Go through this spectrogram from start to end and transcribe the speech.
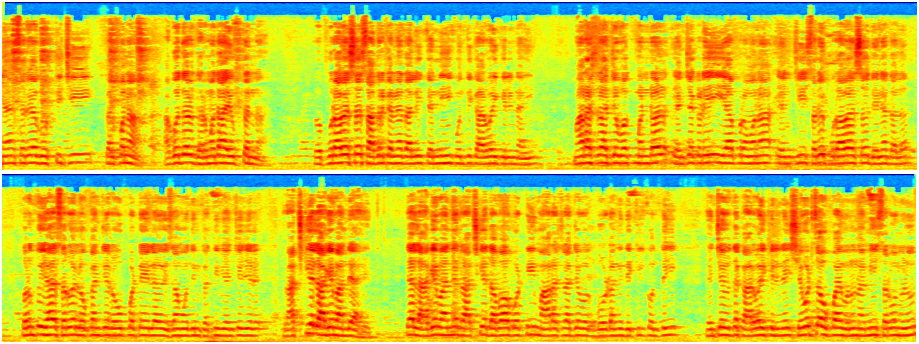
या सर्व गोष्टीची कल्पना अगोदर धर्मदा आयुक्तांना पुराव्यासह सादर करण्यात आली त्यांनीही कोणती कारवाई केली नाही. महाराष्ट्र राज्य वक्फ मंडळ यांच्याकडेही या प्रमाणा यांची सर्व पुराव्यासह देण्यात आलं. परंतु ह्या सर्व लोकांचे रऊफ पटेल इसामुद्दीन खतीब यांचे जे राजकीय लागेबांधे आहेत त्या लागेबांधे राजकीय दबावपोटी महाराष्ट्र राज्य वक्फ बोर्डाने देखील कोणतीही यांच्याविरुद्ध कारवाई केली नाही. शेवटचा उपाय म्हणून आम्ही सर्व मिळून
